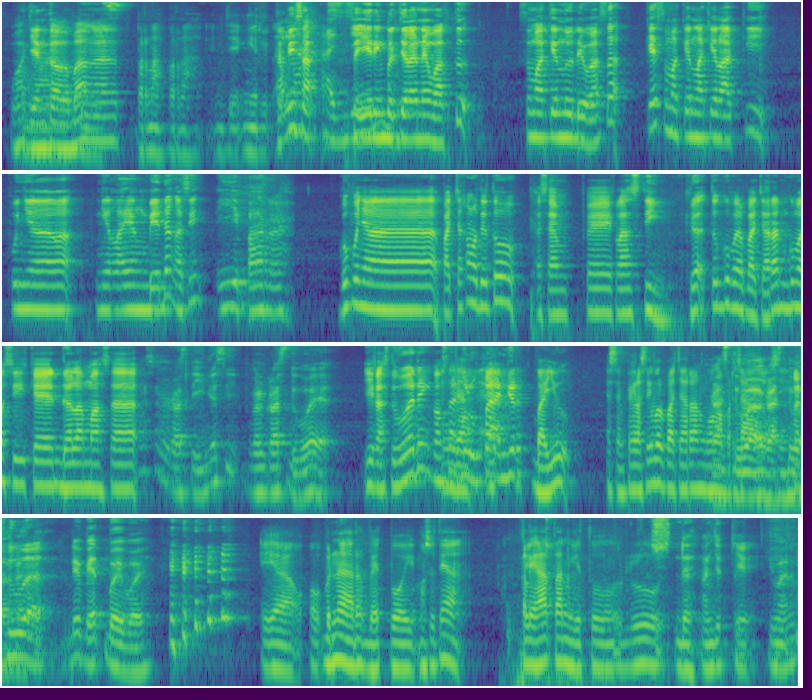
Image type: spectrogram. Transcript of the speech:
Wah gentle banget. pernah pernah ngirit. Tapi sa- seiring berjalannya waktu, semakin lu dewasa, kayak semakin laki-laki punya nilai yang beda gak sih? iya parah Gue punya pacar kan waktu itu SMP kelas 3 tuh gue punya pacaran, gue masih kayak dalam masa, sampai kelas 3 sih bukan kelas 2 ya iya kelas 2 deh, kalau saya gue lupa eh, anjir. Bayu SMP kelas 3 baru pacaran gue gak kelas 2 percaya kelas sih. 2 Kelas dua. dia bad boy boy Iya, oh, benar bad boy. Maksudnya kelihatan gitu dulu. udah lanjut Iya. gimana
